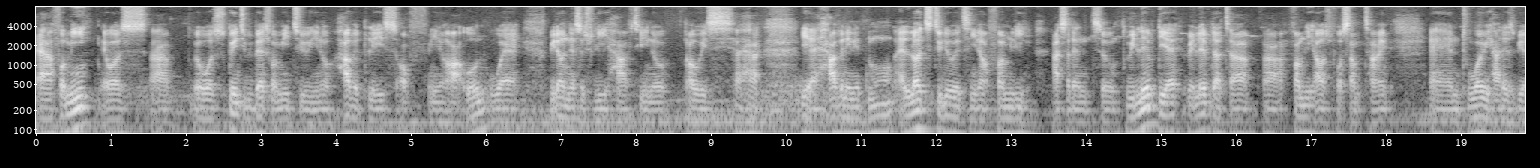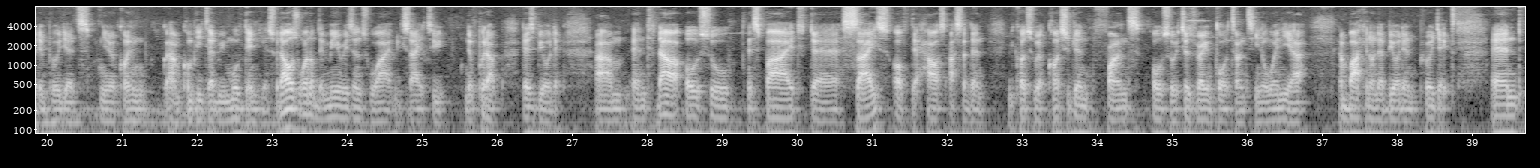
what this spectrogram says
uh, for me it was uh, it was going to be best for me to you know have a place of you know our own where we don't necessarily have to you know always uh, yeah having it a lot to do with you know family accident. So we lived there we lived at a, a family house for some time and where we had this building projects you know con, um, completed we moved in here. So that was one of the main reasons why we decided to you know put up this building um, and that also inspired the size of the house as a then because we're considering funds also which is very important you know when you're embarking on a building project. And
